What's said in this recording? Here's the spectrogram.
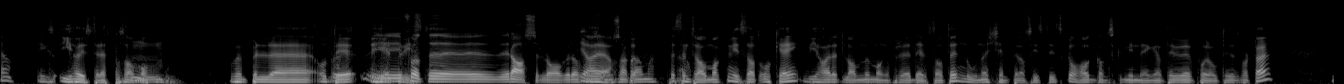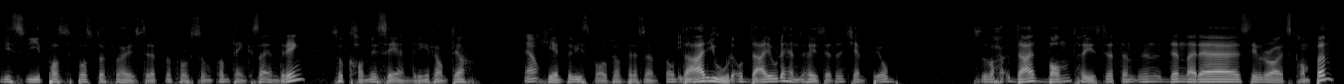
Ja. i, i Høyesterett på samme Mm. måten. For eksempel, eh, og det I forhold til raselover og sånn Ja, ja, som snakket om. For sentralmakten viser at ok, vi har et land med mange forskjellige delstater. Noen er kjemperasistiske og har ganske mye negative forhold til det svarte. Hvis vi passer på å støffe Høyesterett med folk som kan tenke seg endring, så kan vi se endring i framtida. Ja. Helt bevisst valg fra presidenten. Og der gjorde, og der gjorde Høyesterett en kjempejobb. Så det var, Der vant Høyesterett den, den, den derre civil rights-kampen.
